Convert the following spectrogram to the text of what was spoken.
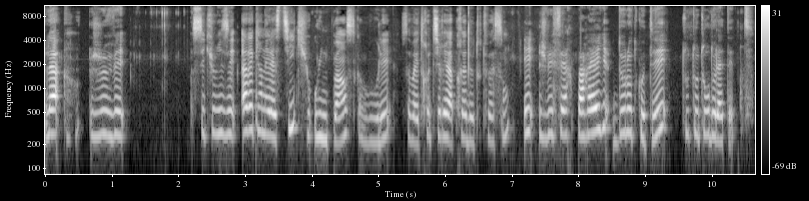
Là, je vais sécuriser avec un élastique ou une pince, comme vous voulez. Ça va être retiré après de toute façon. Et je vais faire pareil de l'autre côté, tout autour de la tête.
